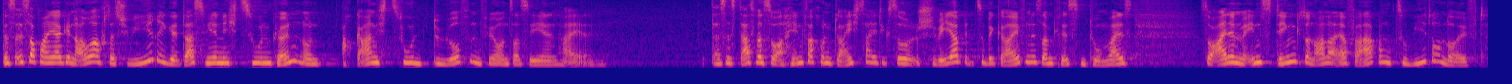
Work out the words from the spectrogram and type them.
Das ist aber ja genau auch das Schwierige, dass wir nichts tun können und auch gar nicht tun dürfen für unser Seelenheil. Das ist das, was so einfach und gleichzeitig so schwer zu begreifen ist am Christentum, weil es so allem Instinkt und aller Erfahrung zuwiderläuft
